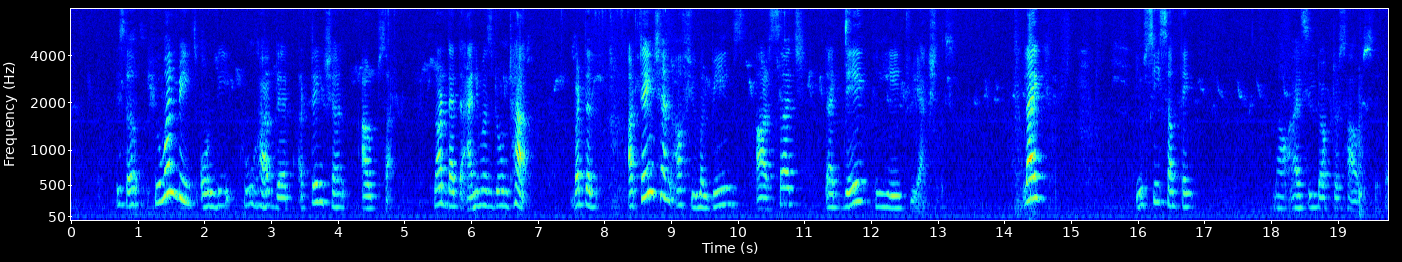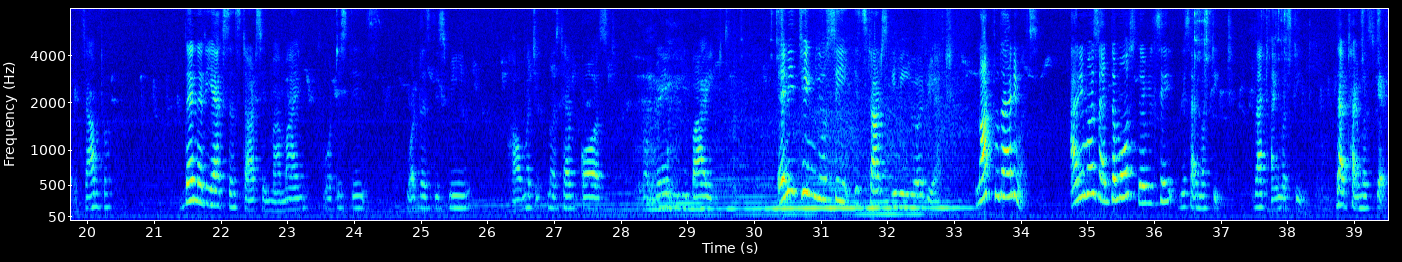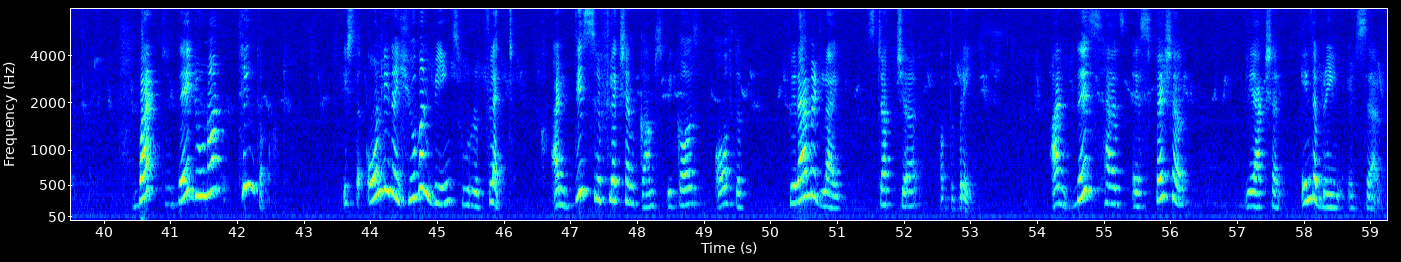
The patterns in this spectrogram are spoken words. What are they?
is the human beings only who have their attention outside. Not that the animals don't have, but the attention of human beings are such that they create reactions. Like you see something, now I see doctor's house, for example, then a reaction starts in my mind. What is this? What does this mean? How much it must have cost? From where did he buy it? Anything you see, it starts giving you a reaction. Not to the animals. Animals at the most, they will say, this I must eat, that I must eat, that I must get. But they do not think about it. It's the, only the human beings who reflect. And this reflection comes because of the pyramid-like structure of the brain. And this has a special reaction in the brain itself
